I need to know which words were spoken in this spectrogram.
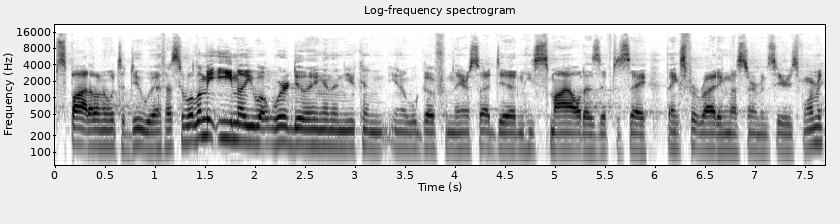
spot I don't know what to do with. I said, Well, let me email you what we're doing, and then you can, you know, we'll go from there. So I did, and he smiled as if to say, Thanks for writing my sermon series for me.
